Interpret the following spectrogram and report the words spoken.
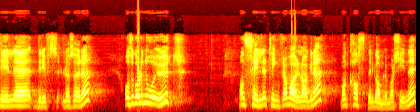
til eh, driftsløsøre. Og så går det noe ut. Man selger ting fra varelageret. Man kaster gamle maskiner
